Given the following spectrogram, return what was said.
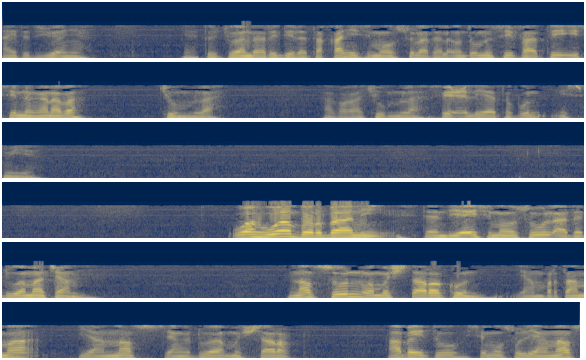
Nah itu tujuannya. Ya, tujuan dari diletakkannya isim mausul adalah untuk mensifati isim dengan apa? Jumlah. Apakah jumlah fi'liyah ataupun ismiyah. Wahwa borbani dan dia isim mausul ada dua macam. Nafsun wa mushtarakun. Yang pertama yang nas, yang kedua mushtarak. Apa itu isim yang nas?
